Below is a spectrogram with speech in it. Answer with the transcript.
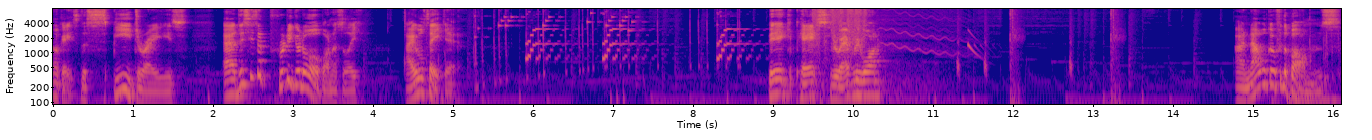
Okay, so the speed rays. Uh, this is a pretty good orb, honestly. I will take it. Big pace through everyone. And now we'll go for the bombs.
